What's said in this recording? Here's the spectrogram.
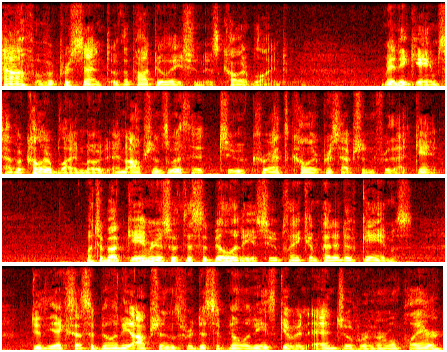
half of a percent of the population is colorblind. Many games have a colorblind mode and options with it to correct color perception for that game. What about gamers with disabilities who play competitive games? Do the accessibility options for disabilities give an edge over a normal player?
